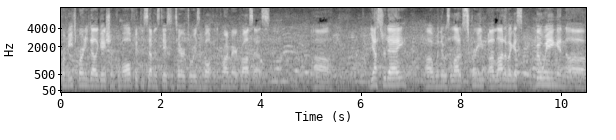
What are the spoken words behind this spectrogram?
from each Bernie delegation from all 57 states and territories involved in the primary process. Uh, yesterday, uh, when there was a lot of scream, a lot of I guess booing, and uh,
